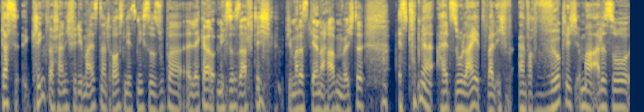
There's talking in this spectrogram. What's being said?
Das klingt wahrscheinlich für die meisten da draußen jetzt nicht so super äh, lecker und nicht so saftig, wie man das gerne haben möchte. Es tut mir halt so leid, weil ich einfach wirklich immer alles so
